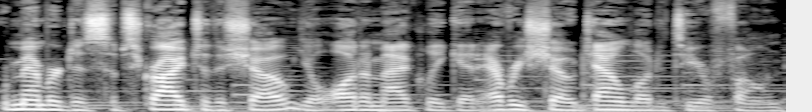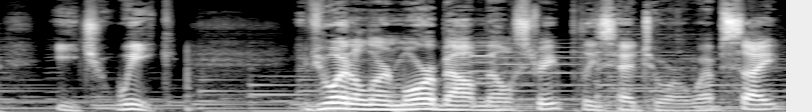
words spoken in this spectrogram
Remember to subscribe to the show. You'll automatically get every show downloaded to your phone each week. If you want to learn more about Milk Street, please head to our website,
